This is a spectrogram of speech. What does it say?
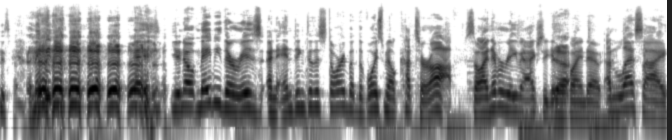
maybe, you know, maybe there is an ending to the story, but the voicemail cuts her off, so I never even actually get to find out unless I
